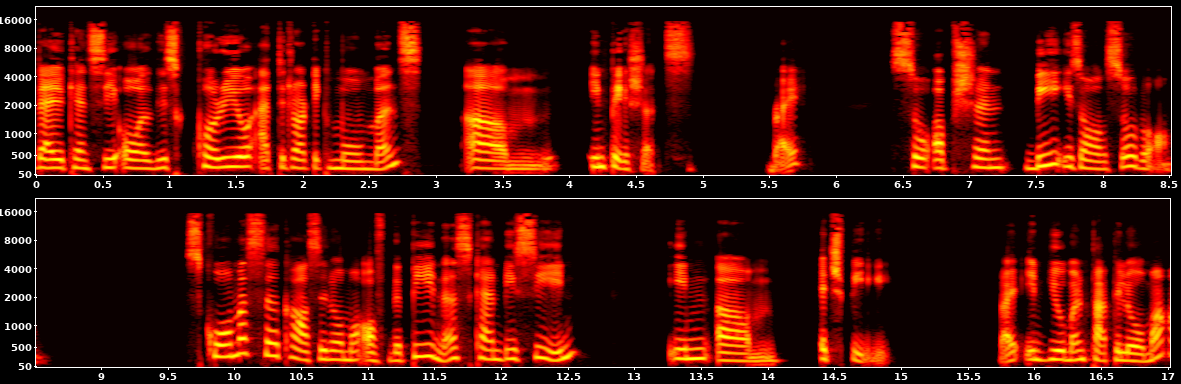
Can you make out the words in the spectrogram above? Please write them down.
There you can see all these choreoathetotic movements um, in patients, right? So option B is also wrong. Squamous cell carcinoma of the penis can be seen in um, HPV, right? In human papilloma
